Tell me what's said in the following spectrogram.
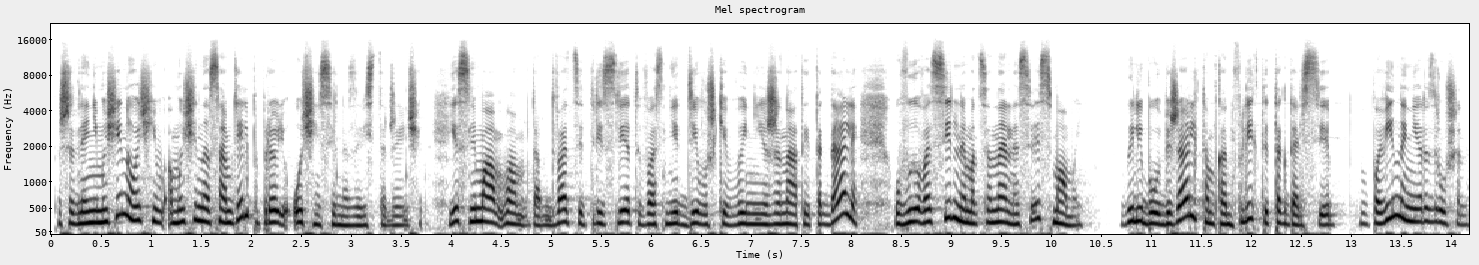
Потому что для не мужчины очень, а мужчина на самом деле по природе очень сильно зависит от женщины. Если мам, вам там 20-30 лет, у вас нет девушки, вы не женаты и так далее, вы, у вас сильная эмоциональная связь с мамой. Вы либо убежали, там конфликт и так далее. Пуповина не разрушена.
